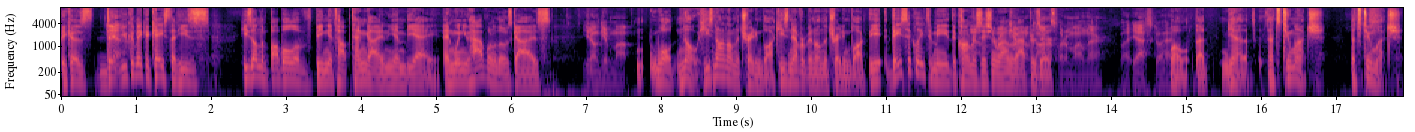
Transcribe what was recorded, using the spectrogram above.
because th- Yeah. you can make a case that he's he's on the bubble of being a top 10 guy in the NBA. And when you have one of those guys, You don't give him up. well, no, he's not on the trading block. He's never been on the trading block. The basically to me, the conversation around the Raptors O'Connor is put him on there, but yes, go ahead. well, that yeah, that's, that's too much. That's too much.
